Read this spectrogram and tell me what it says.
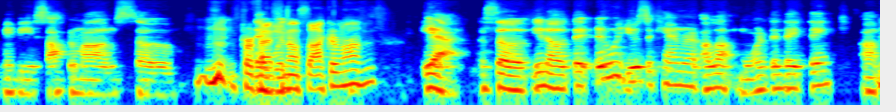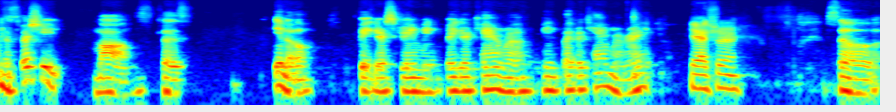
maybe soccer moms. So Professional soccer moms. yeah, so you know they, they would use the camera a lot more than they think, um, especially moms, because you know, bigger screen means bigger camera means better camera, right? Yeah, sure. So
